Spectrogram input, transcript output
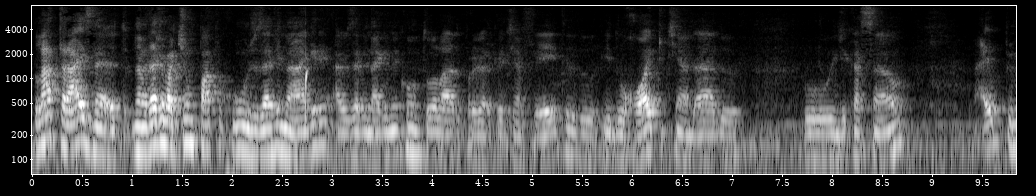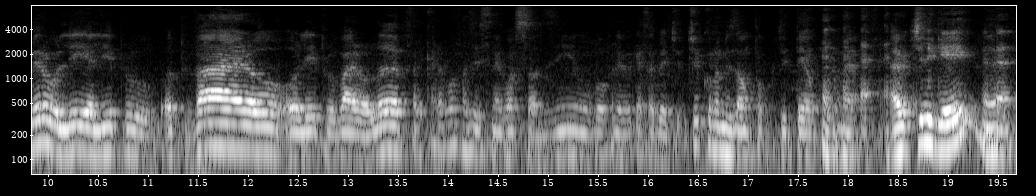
lá atrás, né, na verdade eu bati um papo com o José Vinagre, aí o José Vinagre me contou lá do projeto que ele tinha feito do, e do ROI que tinha dado o indicação. Aí eu primeiro olhei ali pro Up Viral, olhei pro Viral falei, cara, eu vou fazer esse negócio sozinho, vou falei, quer saber, deixa eu economizar um pouco de tempo, né? Aí eu te liguei, né?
